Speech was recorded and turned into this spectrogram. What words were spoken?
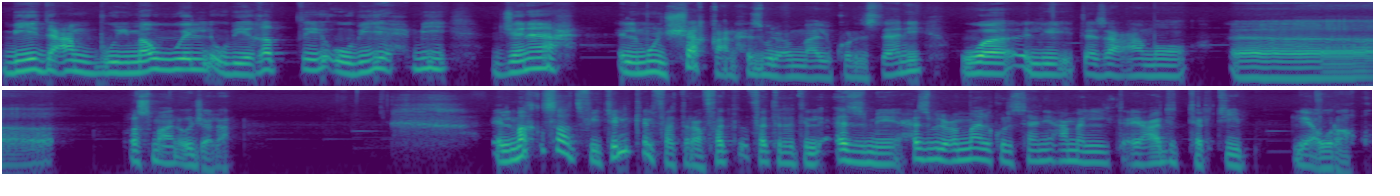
بيدعم ويمول وبيغطي وبيحمي جناح المنشق عن حزب العمال الكردستاني واللي تزعمه آه، عثمان أوجلان. المقصد في تلك الفترة فترة الأزمة حزب العمال الكردستاني عمل إعادة ترتيب لأوراقه.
